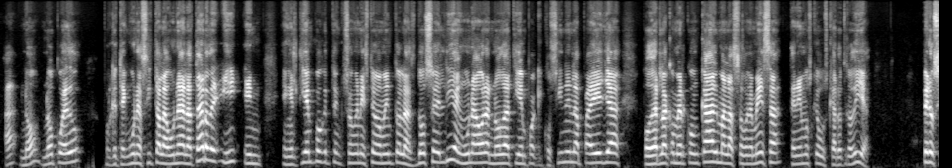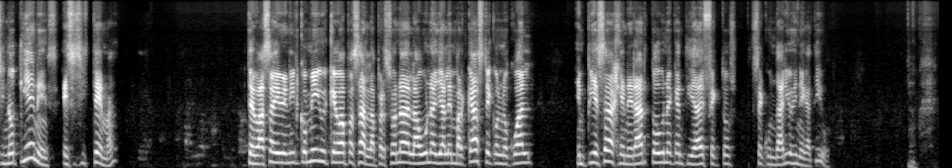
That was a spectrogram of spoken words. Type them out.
Ah, no, no puedo porque tengo una cita a la una de la tarde y en, el tiempo que son en este momento las 12 del día, en una hora no da tiempo a que cocinen la paella, poderla comer con calma, la sobremesa, tenemos que buscar otro día. Pero si no tienes ese sistema, te vas a ir venir conmigo y ¿qué va a pasar? La persona de la una ya la embarcaste, con lo cual empieza a generar toda una cantidad de efectos secundarios y negativos.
